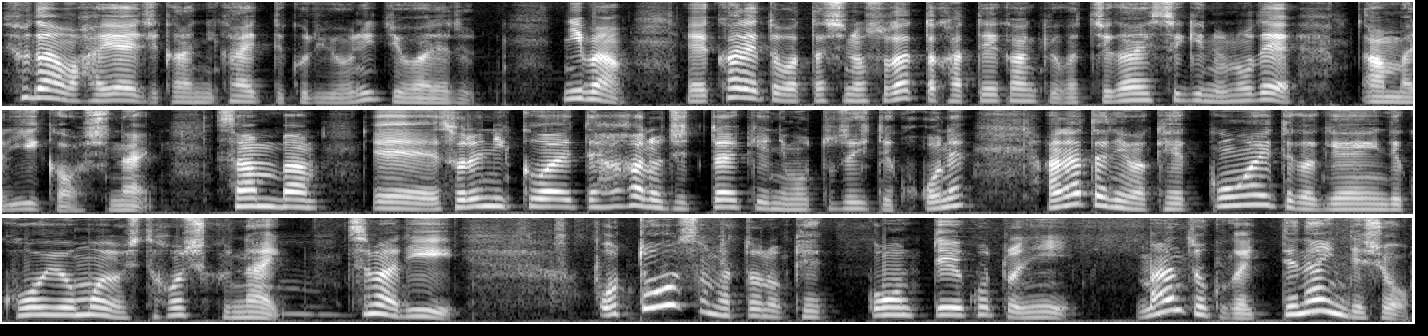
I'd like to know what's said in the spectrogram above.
普段は早い時間に帰ってくるようにと言われる。2番、え、彼と私の育った家庭環境が違いすぎるので、あんまりいい顔しない。3番、えー、それに加えて母の実体験に基づいて、ここね、あなたには結婚相手が原因でこういう思いをしてほしくない。つまり、お父様との結婚っていうことに満足がいってないんでしょ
